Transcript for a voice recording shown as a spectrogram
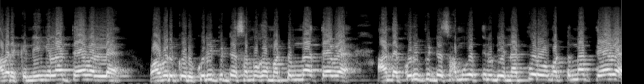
அவருக்கு நீங்க எல்லாம் தேவையில்ல. அவருக்கு ஒரு குறிப்பிட்ட சமூகம் மட்டும்தான் தேவை. அந்த குறிப்பிட்ட சமூகத்தினுடைய நட்புறவு மட்டும்தான் தேவை.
